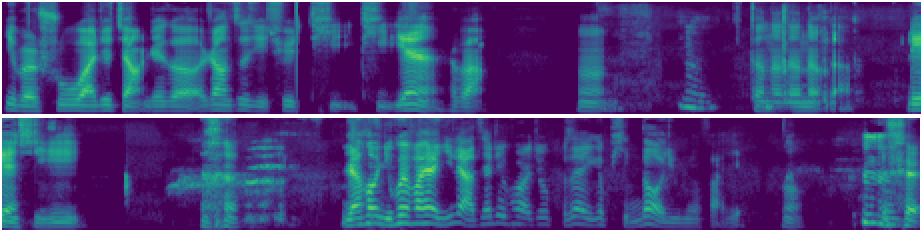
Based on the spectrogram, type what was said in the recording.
一本书啊，就讲这个让自己去体体验是吧？嗯嗯，等等等等的练习。然后你会发现，你俩在这块儿就不在一个频道，你有没有发现？嗯，就是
